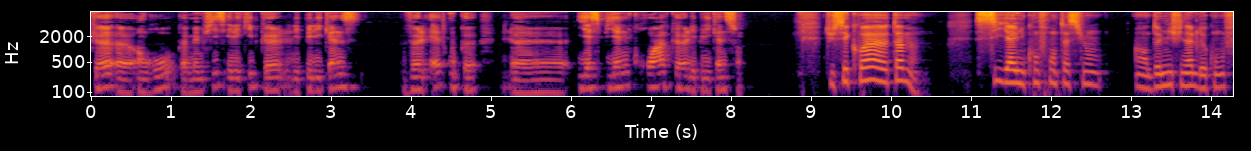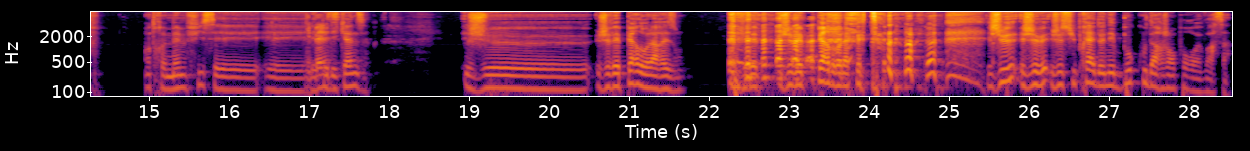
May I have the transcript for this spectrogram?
que en gros, que Memphis est l'équipe que les Pelicans veulent être ou que ESPN croit que les Pelicans sont. Tu sais quoi, euh, Tom? S'il y a une confrontation en demi-finale de conf entre Memphis et, les, Pelicans, je, je vais perdre la raison. Je vais, je vais perdre la tête. je, je, je, suis prêt à donner beaucoup d'argent pour euh, voir ça.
